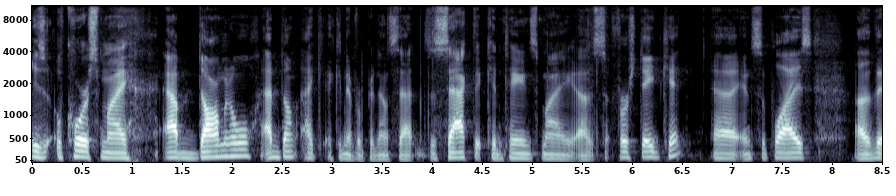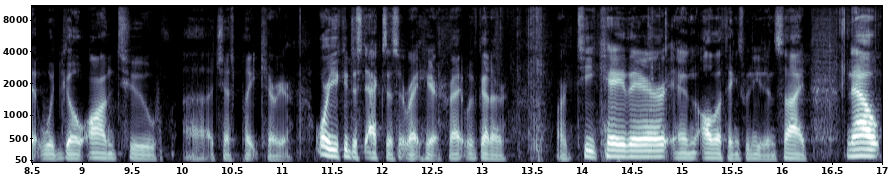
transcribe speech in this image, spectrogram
is of course my abdominal, abdom I, I, can never pronounce that. the sack that contains my uh, first aid kit uh, and supplies uh, that would go onto uh, a chest plate carrier. Or you could just access it right here, right? We've got our, our TK there and all the things we need inside. Now,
